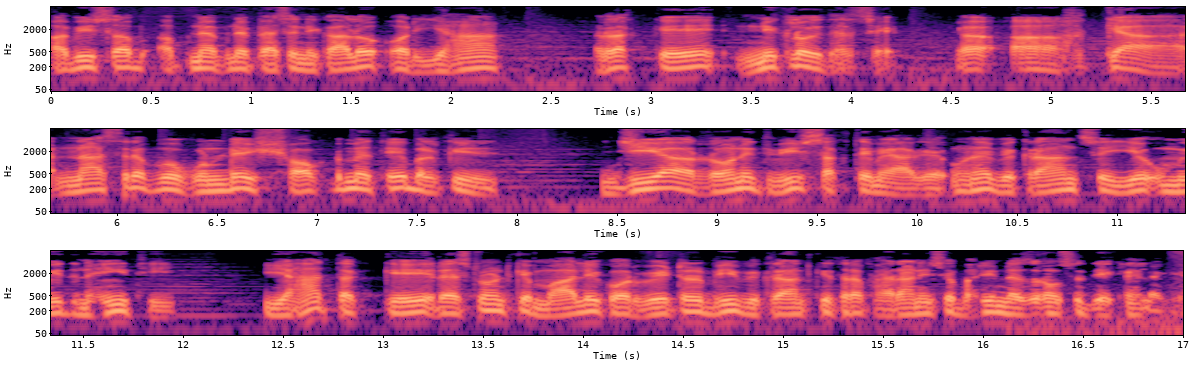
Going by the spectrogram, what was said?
अभी सब अपने अपने पैसे निकालो और यहाँ रख के निकलो इधर से। आ, आ, क्या ना सिर्फ़ वो गुंडे शॉक्ड में थे बल्कि जिया और रोनित भी सख्ते में आ गए। उन्हें विक्रांत से ये उम्मीद नहीं थी। यहाँ तक के रेस्टोरेंट के मालिक और वेटर भी विक्रांत की तरफ़ हैरानी से भरी नज़रों से देखने लगे।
